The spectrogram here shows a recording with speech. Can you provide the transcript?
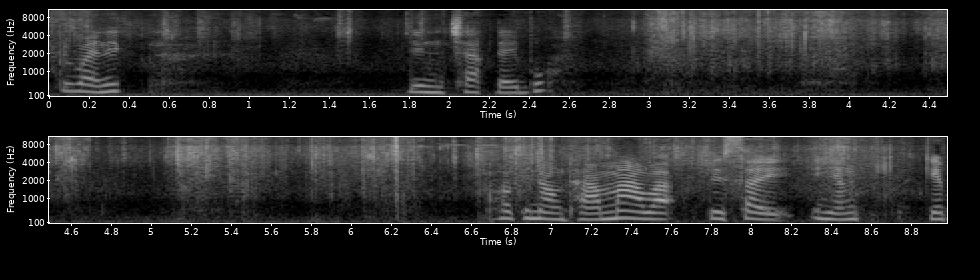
ไปไว้ในดินชักได้บุพอพี่น้องถามมาว่าติใส่อหยังเก็บ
